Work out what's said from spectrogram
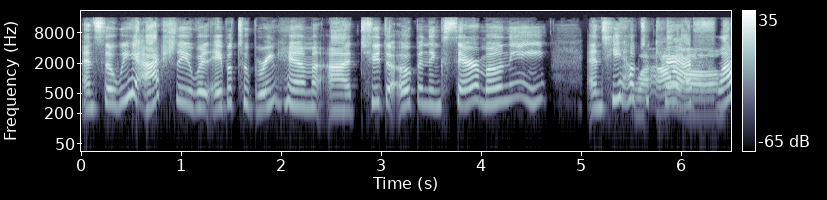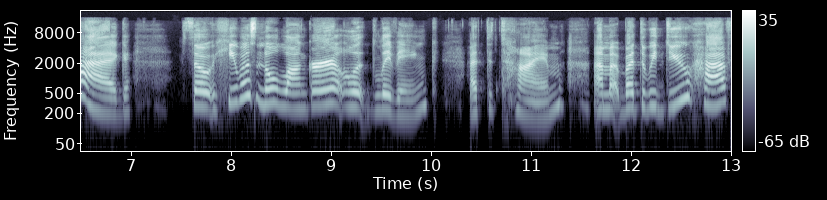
and so we actually were able to bring him uh, to the opening ceremony, and he helped to carry our flag. So he was no longer living at the time, um, but we do have,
